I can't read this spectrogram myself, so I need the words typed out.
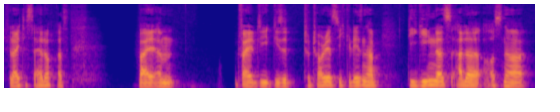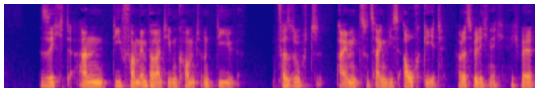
vielleicht ist da ja doch was. Weil, ähm, weil die, diese Tutorials, die ich gelesen habe, die gingen das alle aus einer Sicht an, die vom Imperativen kommt und die versucht, einem zu zeigen, wie es auch geht. Aber das will ich nicht. Ich will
